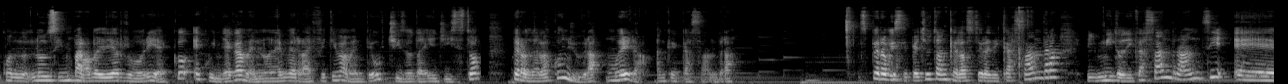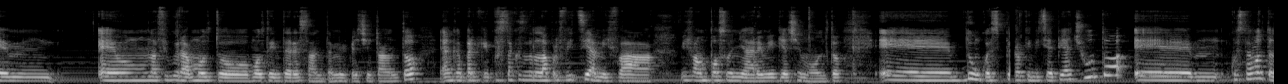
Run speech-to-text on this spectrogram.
quando non si impara dagli errori, ecco, e quindi Agamennone verrà effettivamente ucciso da Egisto, però nella congiura morirà anche Cassandra. Spero vi sia piaciuta anche la storia di Cassandra, il mito di Cassandra, anzi, e è una figura molto, molto interessante, mi piace tanto, e anche perché questa cosa della profezia mi fa, mi fa un po' sognare, mi piace molto. E dunque spero che vi sia piaciuto. E, mm, questa volta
